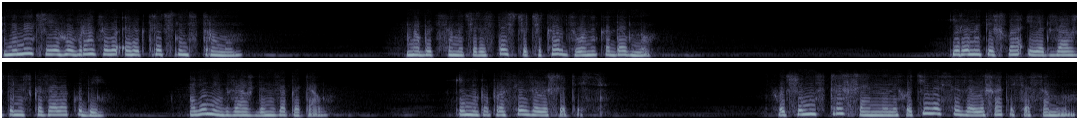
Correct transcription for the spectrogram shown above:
неначе його вразило електричним струмом мабуть, саме через те, що чекав дзвоника давно. Ірина пішла і, як завжди, не сказала куди, а він, як завжди, не запитав і не попросив залишитись. Хоч йому страшенно не хотілося залишатися самому.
